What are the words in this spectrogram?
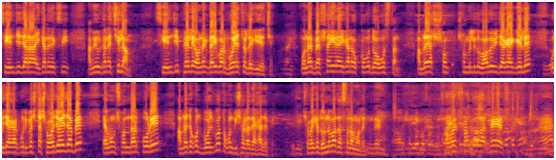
সিএনজি যারা এখানে দেখছি আমি ওইখানে ছিলাম। সিএনজি ফেলে অনেক ড্রাইভার ভয়ে চলে গিয়েছে। অনেক ব্যবসায়ীরা এখানে ঐক্যবদ্ধ অবস্থান। আমরা সম- সম্মিলিতভাবে ওই জায়গায় গেলে ওই জায়গার পরিবেশটা সহজ হয়ে যাবে এবং সন্ধ্যার পরে আমরা যখন বসবো তখন বিষয়টা দেখা যাবে। সবাইকে ধন্যবাদ আসসালাম আলাইকুম। সবাই সব বলা শেষ। হ্যাঁ?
